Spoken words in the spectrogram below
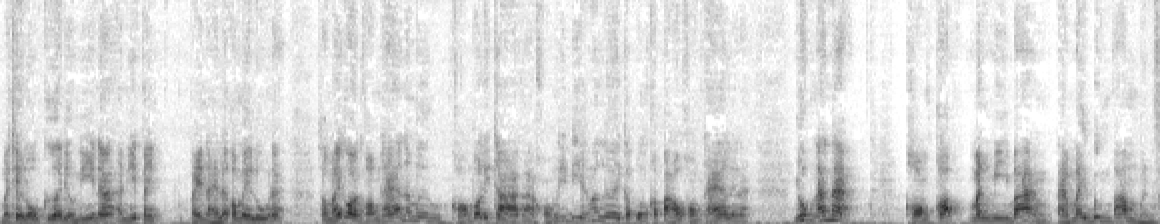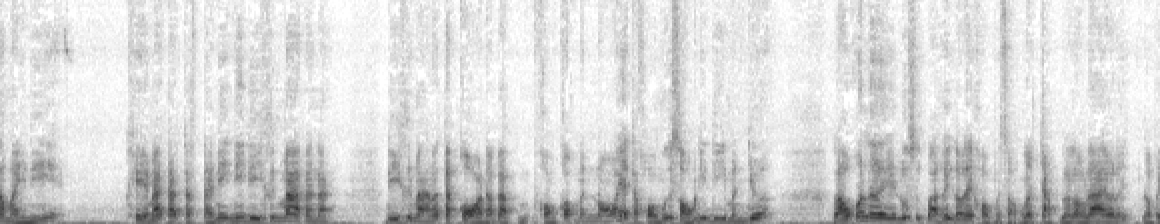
ไม่ใช่ลงเกลือเดี๋ยวนี้นะ อันนี้ไปไปไหนแล้วก็ไม่รู้นะ สมัยก่อนของแท้นะมึงของบริจาคอะของดีๆทั้งนั้นเลยกระโปรงกระเป๋าของแท้เลยนะยุคนั้นน่ะ ของก๊อปมันมีบ้าง แต่ไม่บึ้มบ้ามเหมือนสมัยนี้โอเคไหมแต่แต่แต่นี่นี่ดีขึ้นมากแล้วนะดีขึ้นมากแล้วแต่ก่อนนะแบบของก๊อปมันน้อยแต่ของมือสองดีๆ มันเยอะ เราก็เลยรู้สึกว่าเฮ้ยเราได้ของมือสองเราจับแล้วเราได้เว้ยเราไป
